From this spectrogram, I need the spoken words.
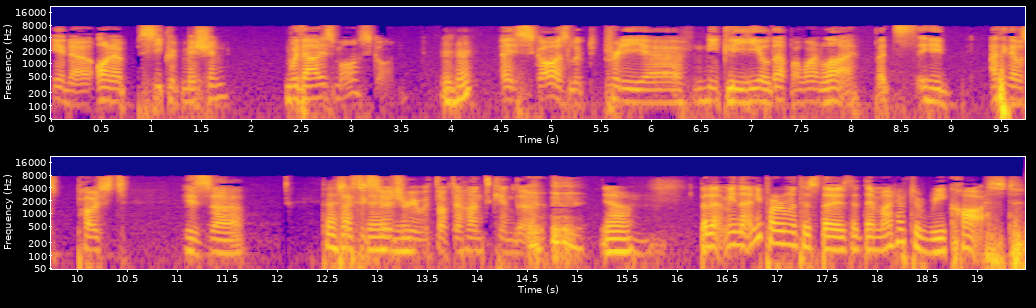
you know, on a secret mission without his mask on. Mhm. his scars looked pretty uh, neatly healed up. I won't lie, but he, I think that was post his uh, plastic surgery with Dr. Huntkinder. Yeah. But I mean, the only problem with this though is that they might have to recast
